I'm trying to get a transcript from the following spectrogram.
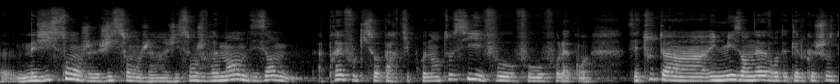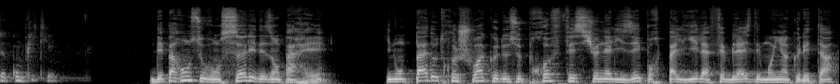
Euh, mais j'y songe, j'y songe, hein. j'y songe vraiment en me disant. Après, il faut qu'il soit partie prenante aussi. Il faut, faut, faut la. C'est toute un- une mise en œuvre de quelque chose de compliqué. Des parents souvent seuls et désemparés, qui n'ont pas d'autre choix que de se professionnaliser pour pallier la faiblesse des moyens que l'État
